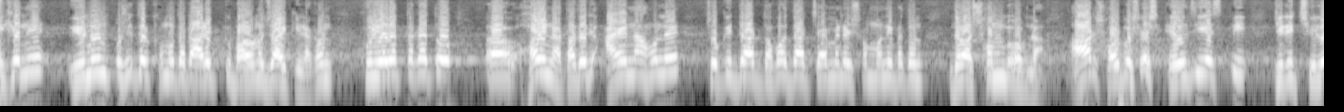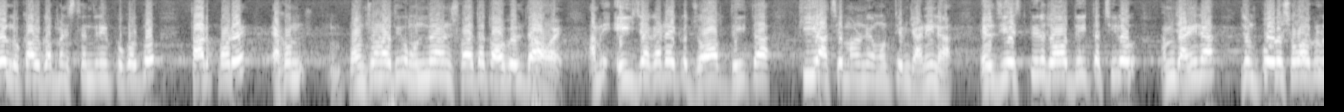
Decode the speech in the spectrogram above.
এখানে ইউনিয়ন পরিষদের ক্ষমতাটা আরেকটু বাড়ানো যায় কিনা? কারণ কুড়ি হাজার টাকায় তো হয় না। তাদের আয় না হলে চৌকিদার, দফাদার, চেয়ারম্যানের সম্মানী বেতন দেওয়া সম্ভব না। আর সর্বশেষ এলজিএসপি যেটি ছিল লোকাল গভর্নমেন্ট স্ট্রেন্থেনিং প্রকল্প, তারপরে এখন পঞ্চনালয় থেকে উন্নয়ন সহায়তা তহবিল দেওয়া হয়। আমি এই জায়গাটায় একটু জবাবদিহিতা কি আছে মাননীয় মন্ত্রী আমি জানি না। এলজিএসপিরও জবাবদিহিতা ছিল, আমি জানি না। যেমন পৌরসভাগুলো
